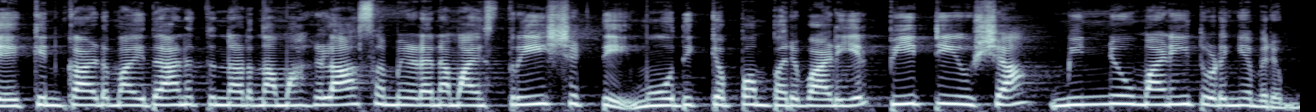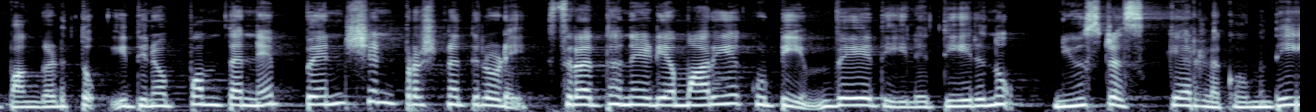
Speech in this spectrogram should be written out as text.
തേക്കിൻകാട് മൈതാനത്ത് നടന്ന മഹിളാ സമ്മേളനമായ സ്ത്രീശക്തി മോദിക്കൊപ്പം പരിപാടിയിൽ പി ടി ഉഷ മിന്നു മണി തുടങ്ങിയവരും പങ്കെടുത്തു. ഇതിനൊപ്പം തന്നെ പെൻഷൻ പ്രശ്നത്തിലൂടെ ശ്രദ്ധ നേടിയ മറിയക്കുട്ടിയും വേദിയിലെത്തിയിരുന്നു. News desk Kerala Kaumudi.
